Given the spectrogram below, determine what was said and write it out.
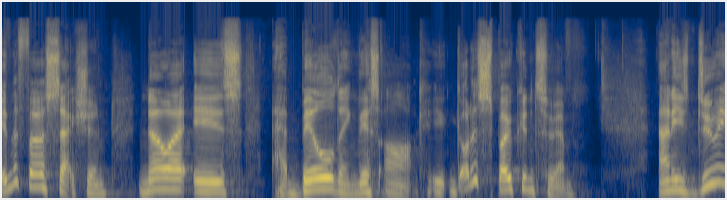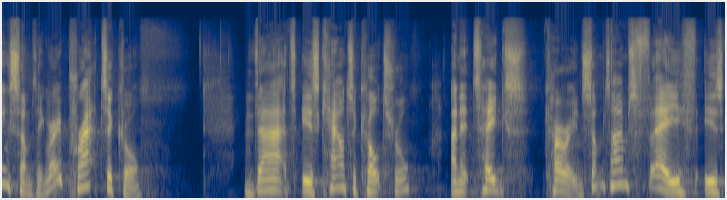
In the first section, Noah is uh, building this ark. God has spoken to him, and he's doing something very practical that is countercultural and it takes courage. Sometimes faith is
